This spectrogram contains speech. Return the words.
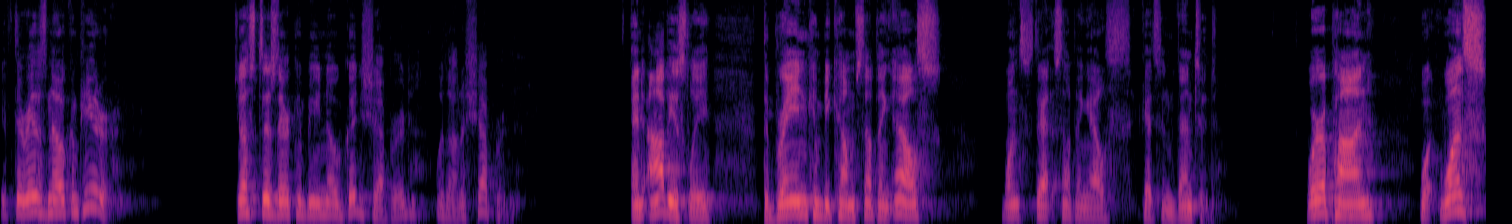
if there is no computer, just as there can be no good shepherd without a shepherd. And obviously, the brain can become something else once that something else gets invented. Whereupon, what once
